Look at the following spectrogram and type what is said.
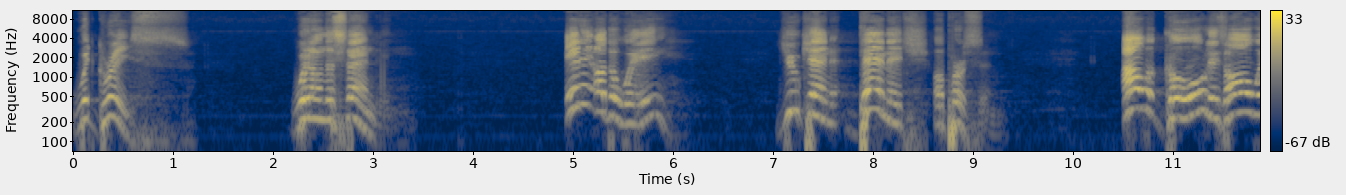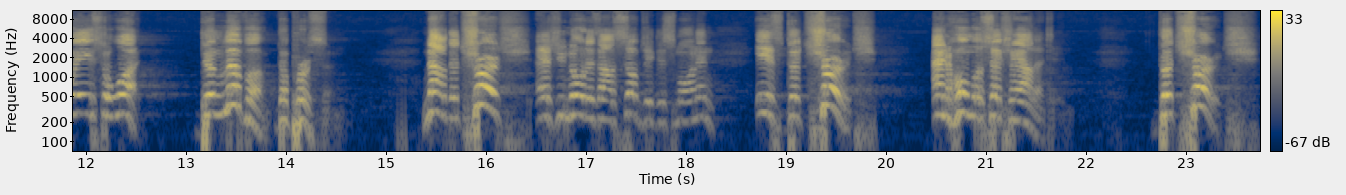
with grace, with understanding. Any other way, you can damage a person. Our goal is always to what? Deliver the person. Now, the church, as you notice our subject this morning, is the church and homosexuality. The church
